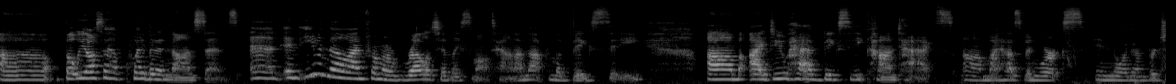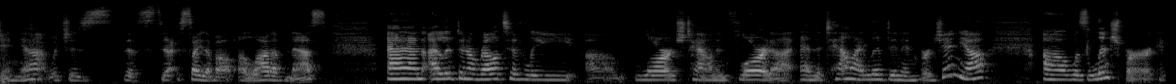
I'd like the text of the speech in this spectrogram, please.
Uh, but we also have quite a bit of nonsense. And, and even though I'm from a relatively small town, I'm not from a big city, um, I do have big city contacts. Um, my husband works in Northern Virginia, which is the site of a, a lot of mess. And I lived in a relatively uh, large town in Florida, and the town I lived in in Virginia uh, was Lynchburg,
